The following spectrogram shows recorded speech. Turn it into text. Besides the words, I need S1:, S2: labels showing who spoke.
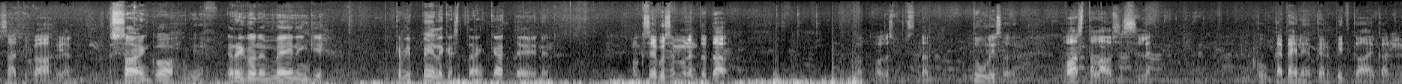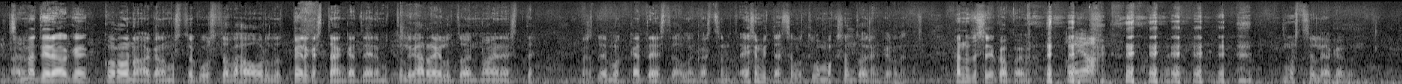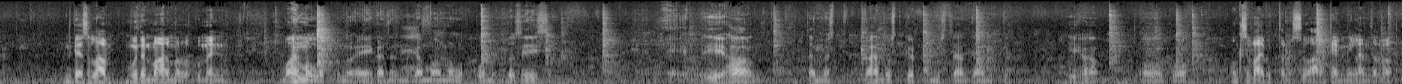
S1: Saitko kahvia?
S2: Sain kahvia. Erikoinen meininki. Kävi pelkästään käteinen.
S1: Onko se joku semmonen tota... Ootas musta Tuuli soi vastalause sille, kun käteinen ei ole käynyt pitkään aikaa, niin nyt se
S2: En
S1: on...
S2: mä tiedä oikein korona-aikana, musta kuulostaa vähän oudolta, että pelkästään käteinen, mutta oli ihan reilu toi nainen sitten. Mä sanoin, että ei mulla ole käteistä ollenkaan. Sitten sanoin, että ei se mitään, että sä voit tulla maksamaan toisen kerran. Hän on tässä joka päivä.
S1: Ai jaa.
S2: musta se oli aika hyvä.
S1: Miten sulla on muuten maailmanloppu mennyt?
S2: Maailmanloppu, no ei nyt mikään maailmanloppu, mutta siis ihan tämmöistä vähän tuosta kökkimistähän tää, mutta ihan ok.
S1: Onko se vaikuttanut sun arkeen millään tavalla?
